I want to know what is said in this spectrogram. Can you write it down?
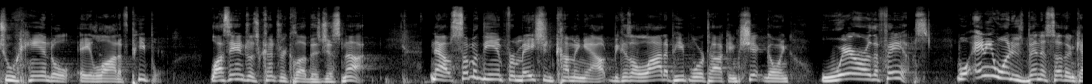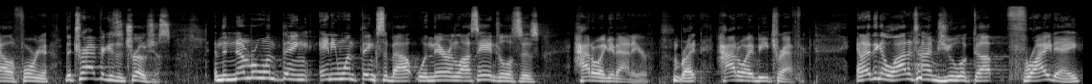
to handle a lot of people. Los Angeles Country Club is just not. Now, some of the information coming out, because a lot of people were talking shit going, where are the fans? Well, anyone who's been to Southern California, the traffic is atrocious. And the number one thing anyone thinks about when they're in Los Angeles is, how do I get out of here? right? How do I beat traffic? And I think a lot of times you looked up Friday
